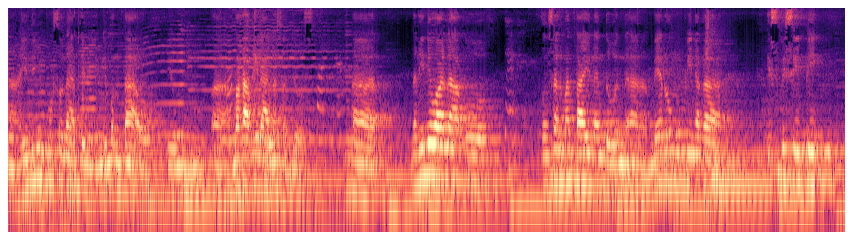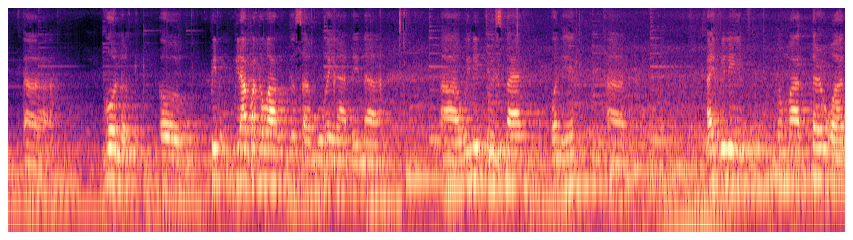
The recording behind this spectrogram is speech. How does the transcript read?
Uh, yun din yung puso natin, eh, yung ibang tao, yung uh, makakilala sa Diyos. Uh, naniniwala ako kung saan man tayo nandun, uh, merong pinaka specific uh, goal o pinapagawa ang Diyos sa buhay natin na uh, we need to stand on it. Uh, I believe no matter what,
